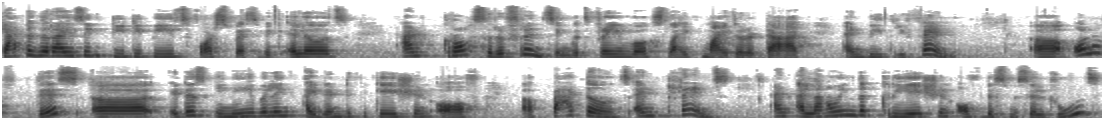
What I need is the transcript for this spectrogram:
categorizing TTPs for specific alerts, and cross-referencing with frameworks like MITRE ATT&CK and D3Fend. Uh, all of this, uh, it is enabling identification of uh, patterns and trends and allowing the creation of dismissal rules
